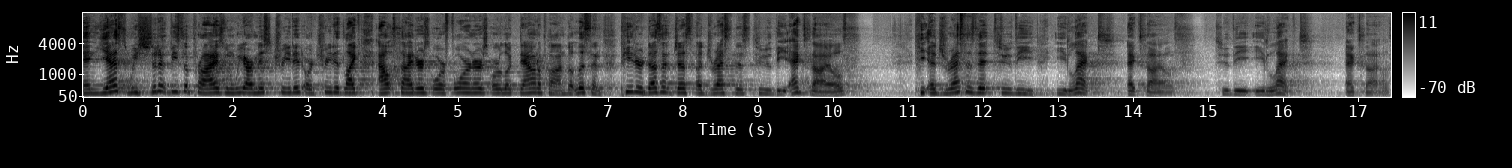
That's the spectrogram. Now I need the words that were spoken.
And yes, we shouldn't be surprised when we are mistreated or treated like outsiders or foreigners or looked down upon. But listen, Peter doesn't just address this to the exiles, he addresses it to the elect exiles. To the elect exiles.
